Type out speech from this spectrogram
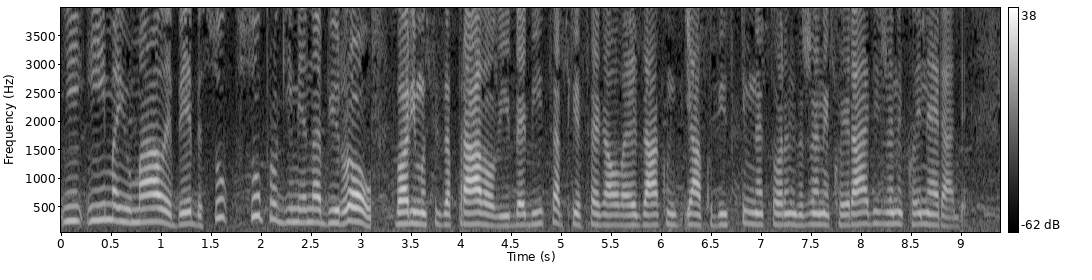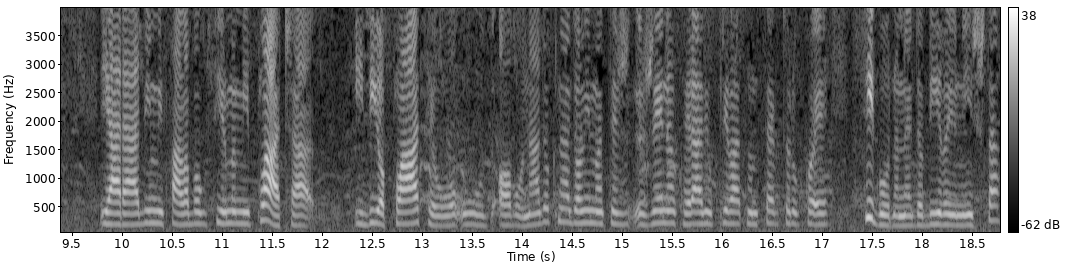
i imaju male bebe. Su, suprug im je na birovu. Borimo se za prava ovih bebica, prije svega ovaj zakon jako diskriminatoran za žene koje radi i žene koje ne rade. Ja radim i hvala Bogu firma mi plaća i dio plate uz ovu nadoknadu, ali imate žena koje radi u privatnom sektoru koje sigurno ne dobivaju ništa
